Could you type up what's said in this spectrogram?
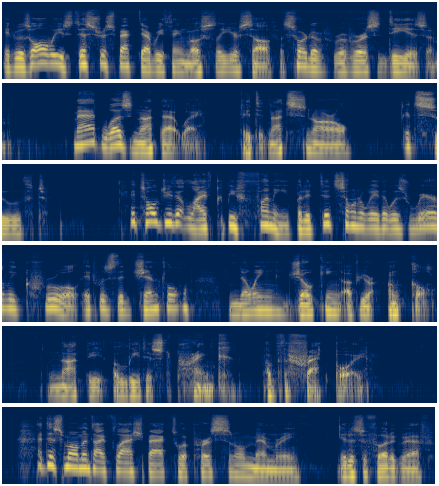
It was always disrespect everything, mostly yourself, a sort of reverse deism. Mad was not that way. It did not snarl, it soothed. It told you that life could be funny, but it did so in a way that was rarely cruel. It was the gentle, knowing joking of your uncle, not the elitist prank of the frat boy. At this moment, I flash back to a personal memory. It is a photograph.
